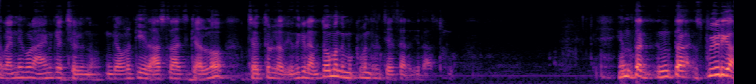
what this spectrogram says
ఇవన్నీ కూడా ఆయనకే చెల్లింది. ఇంకెవరికి ఈ రాష్ట్ర రాజకీయాల్లో చరిత్ర లేదు ఎందుకంటే ఎంతోమంది ముఖ్యమంత్రులు చేశారు ఈ రాష్ట్రంలో. ఇంత ఇంత స్పీడ్గా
